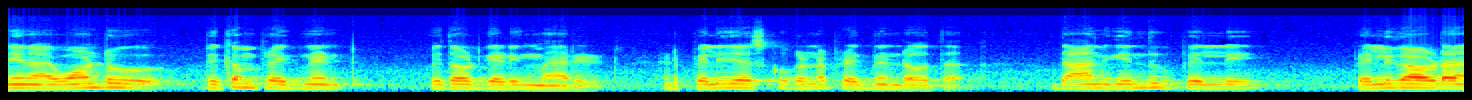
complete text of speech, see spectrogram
నేను I want become pregnant without getting married. అంటే పెళ్ళి చేసుకోకుండా ప్రెగ్నెంట్ అవుతా. దానికి ఎందుకు పెళ్ళి? పెళ్ళి కావడం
